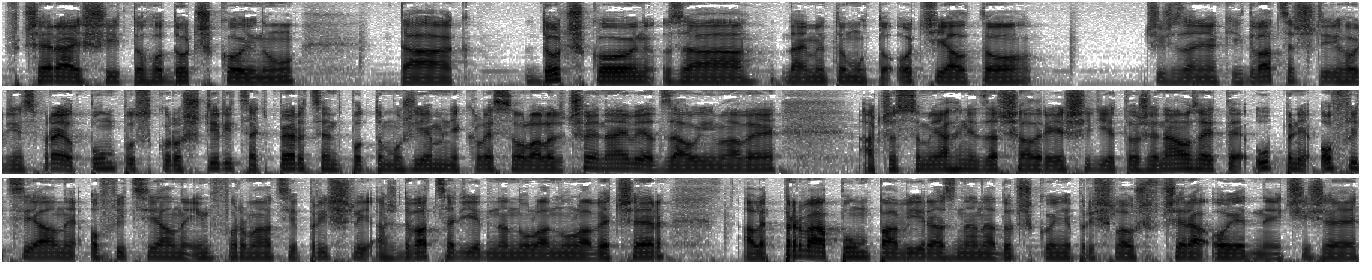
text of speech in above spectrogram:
včerajší toho Dogecoinu, tak Dogecoin za, dajme tomu to odtiaľto, čiže za nejakých 24 hodín spravil pumpu skoro 40%, potom už jemne klesol, ale čo je najviac zaujímavé, a čo som ja hneď začal riešiť je to, že naozaj tie úplne oficiálne, oficiálne informácie prišli až 21.00 večer, ale prvá pumpa výrazná na Dogecoine prišla už včera o jednej, čiže e,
